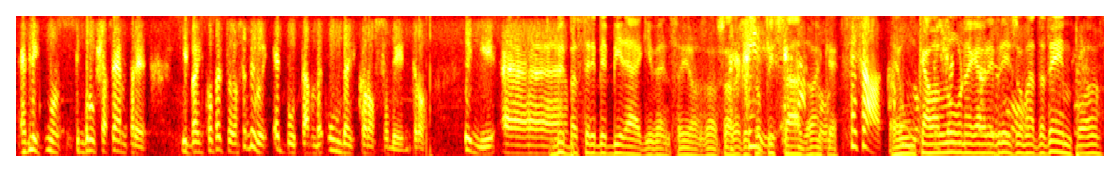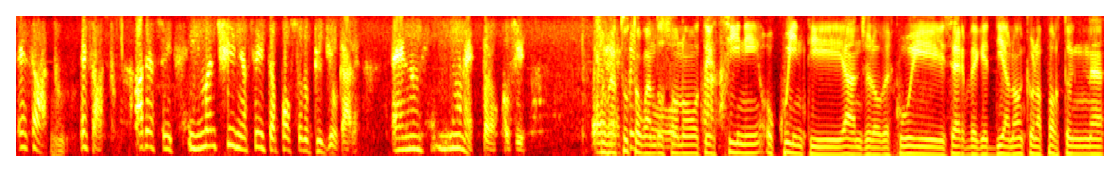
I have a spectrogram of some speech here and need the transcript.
è lì, si brucia sempre il in copertura su di lui e butta un be- un bel cross dentro. Quindi A me eh, basterebbe Biraghi, penso, io so, so che sì, sono fissato esatto, anche. esatto. È un cavallone che avrei preso ma da tempo. eh. Esatto, esatto. Adesso i, i mancini a sinistra possono più giocare. Eh, non, non è però così. Eh, Soprattutto questo- quando sono ah, terzini o quinti, Angelo, per cui serve che diano anche un apporto in,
